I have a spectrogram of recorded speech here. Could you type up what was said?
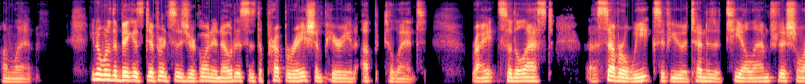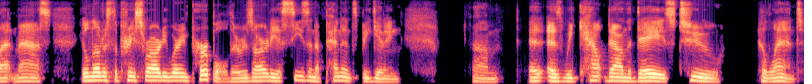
on Lent. You know, one of the biggest differences you're going to notice is the preparation period up to Lent, right? So the last uh, several weeks, if you attended a TLM, traditional Latin Mass, you'll notice the priests were already wearing purple. There was already a season of penance beginning um, as we count down the days to, to Lent.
